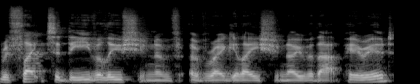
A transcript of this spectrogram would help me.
reflected the evolution of, of regulation over that period.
